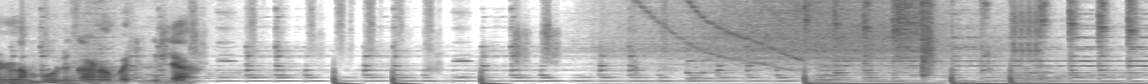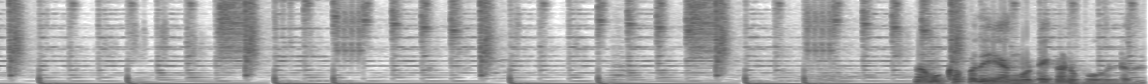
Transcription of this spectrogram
വെള്ളം പോലും കാണാൻ പറ്റുന്നില്ല. നമുക്കപ്പോൾ ദേ അങ്ങോട്ടേക്കാണ് പോകേണ്ടത്.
